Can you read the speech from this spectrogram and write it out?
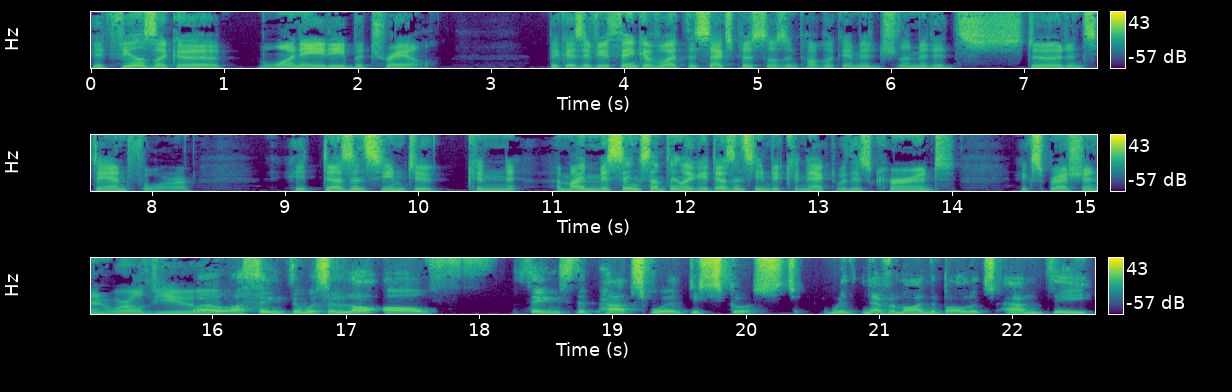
it feels like a 180 betrayal. Because if you think of what the Sex Pistols and Public Image Limited stood and stand for, it doesn't seem to con. Am I missing something? Like it doesn't seem to connect with his current expression and worldview. Well, I think there was a lot of things that perhaps weren't discussed with Nevermind the Bollocks and the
